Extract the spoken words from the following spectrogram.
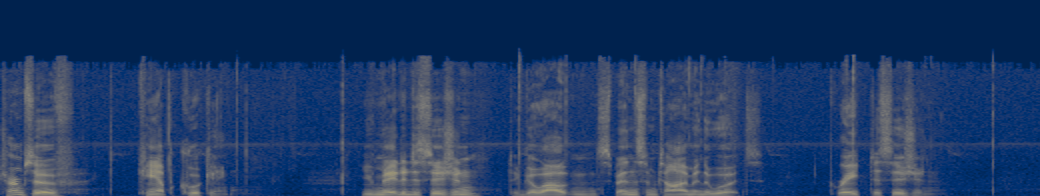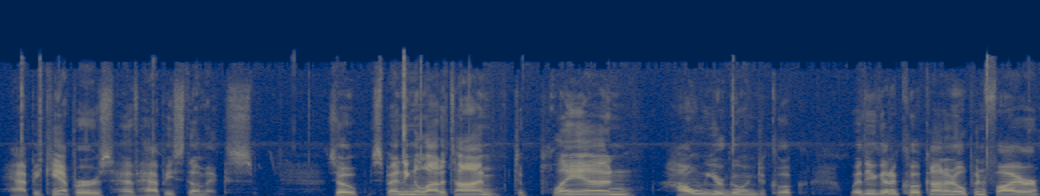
In terms of camp cooking, you've made a decision to go out and spend some time in the woods. Great decision. Happy campers have happy stomachs. So spending a lot of time to plan how you're going to cook, whether you're going to cook on an open fire,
